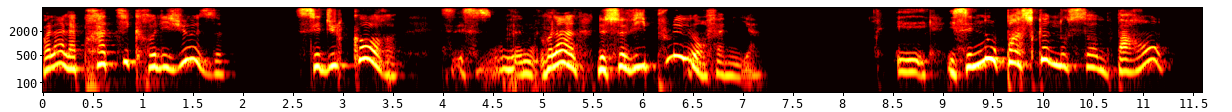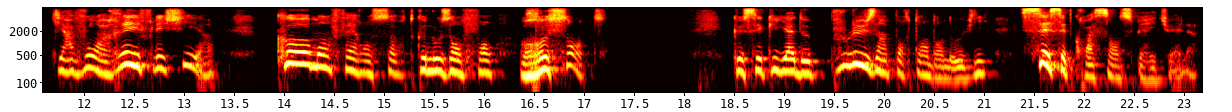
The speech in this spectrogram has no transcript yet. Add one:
voilà la pratique religieuse, c'est du corps, voilà ne se vit plus en famille. Et, c'est nous parce que nous sommes parents qui avons à réfléchir comment faire en sorte que nos enfants ressentent que ce qu'il y a de plus important dans nos vies, c'est cette croissance spirituelle.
